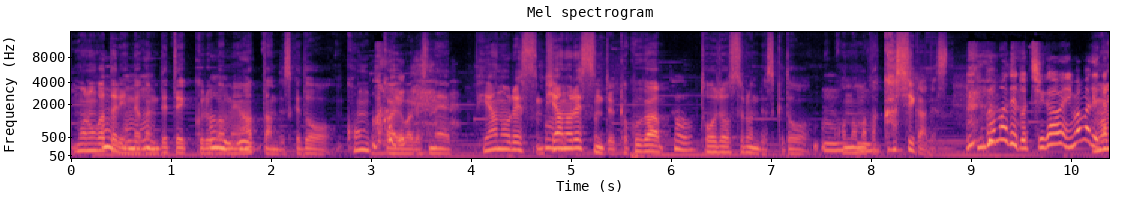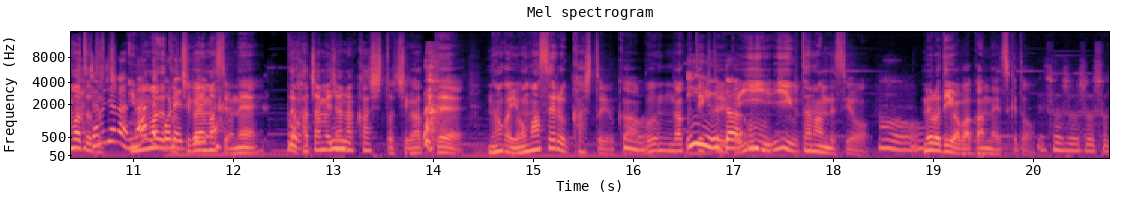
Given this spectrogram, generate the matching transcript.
物語の中に出てくる場面あったんですけど今回はですね ピアノレッスンピアノレッスンという曲が登場するんですけど、うん。このまた歌詞がですね、今までと違う今まで今までと違いますよね。ではちゃめちゃな歌詞と違って、なんか読ませる歌詞というか、文学的というかいいい歌い歌なんですよ。メロディーは分かんないですけど。そうそうそうそう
